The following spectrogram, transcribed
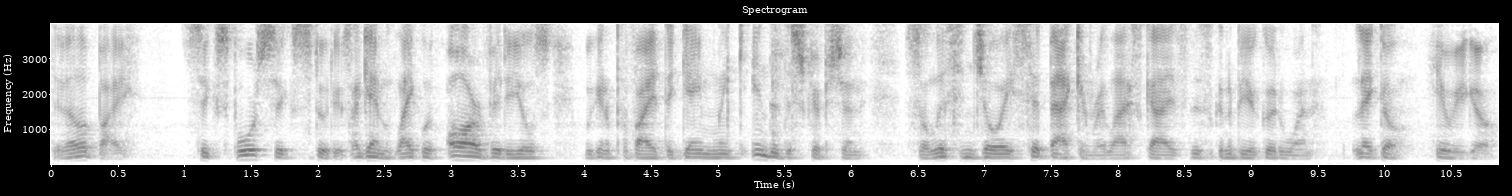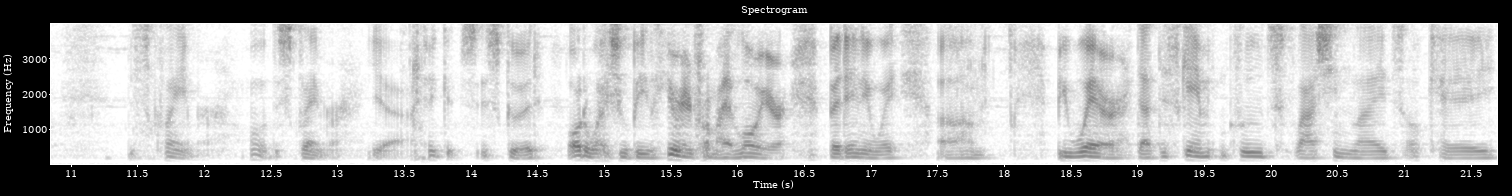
Developed by 646 Studios. Again, like with all our videos, we're going to provide the game link in the description. So let's enjoy, sit back and relax, guys. This is going to be a good one. Let go. Here we go. Disclaimer. Oh, disclaimer. Yeah, I think it's it's good. Otherwise, you'll be hearing from my lawyer. But anyway, um, beware that this game includes flashing lights. Okay.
